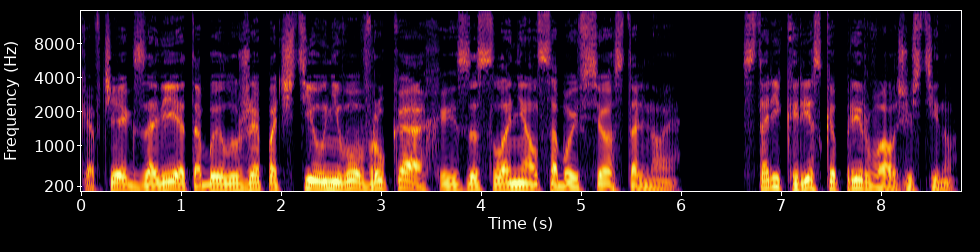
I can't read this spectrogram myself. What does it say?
Ковчег Завета был уже почти у него в руках и заслонял собой все остальное. Старик резко прервал Жюстину.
